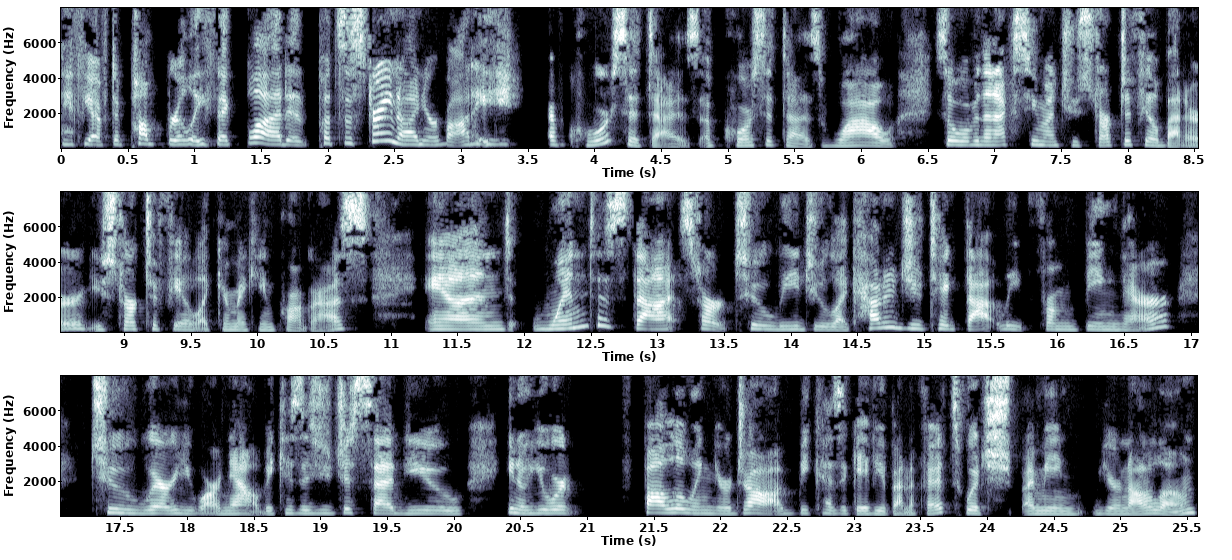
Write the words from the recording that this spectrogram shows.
if you have to pump really thick blood, it puts a strain on your body. Of course it does. Of course it does. Wow. So over the next few months, you start to feel better. You start to feel like you're making progress. And when does that start to lead you? Like, how did you take that leap from being there to where you are now? Because as you just said, you, you know, you were following your job because it gave you benefits, which I mean, you're not alone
